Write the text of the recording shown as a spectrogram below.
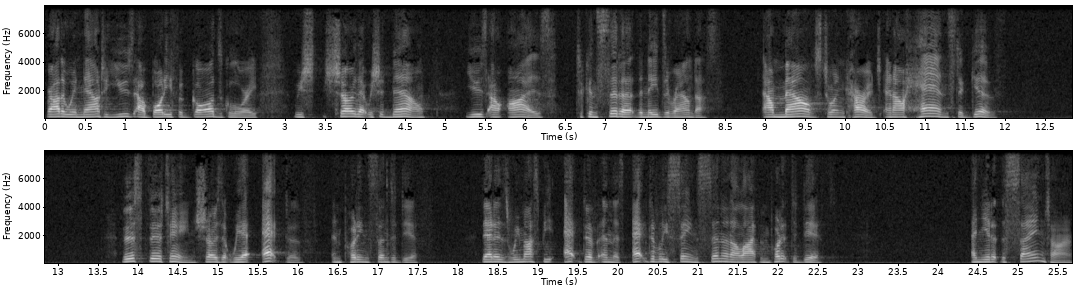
Rather, we're now to use our body for God's glory. We show that we should now use our eyes to consider the needs around us, our mouths to encourage, and our hands to give. Verse 13 shows that we are active in putting sin to death. That is, we must be active in this, actively seeing sin in our life and put it to death. And yet at the same time,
